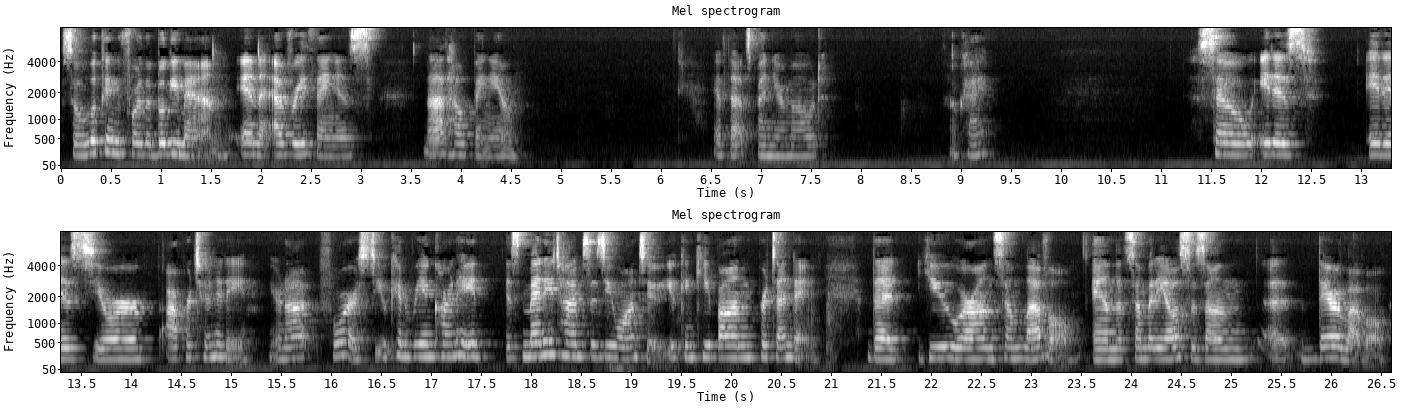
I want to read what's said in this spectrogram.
So looking for the boogeyman in everything is not helping you if that's been your mode. Okay? So it is it is your opportunity. You're not forced. You can reincarnate as many times as you want to. You can keep on pretending that you are on some level and that somebody else is on uh, their level.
